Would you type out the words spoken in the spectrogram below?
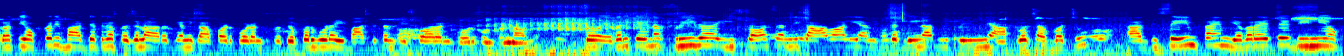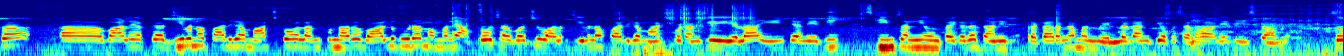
ప్రతి ఒక్కరి బాధ్యతగా ప్రజల ఆరోగ్యాన్ని కాపాడుకోవడానికి ప్రతి ఒక్కరు కూడా ఈ బాధ్యతను తీసుకోవాలని కోరుకుంటున్నాము. సో ఎవరికైనా ఫ్రీగా ఈ స్టాల్స్ అన్ని కావాలి అనుకుంటే గ్రీన్ ఆర్మీ ని అప్రోచ్ అవ్వచ్చు. అట్ ది సేమ్ టైం ఎవరైతే దీన్ని ఒక వాళ్ళ యొక్క జీవనోపాధిగా మార్చుకోవాలనుకున్నారో వాళ్ళు కూడా మమ్మల్ని అప్రోచ్ అవ్వచ్చు. వాళ్ళకి జీవనోపాధిగా మార్చుకోవడానికి ఎలా ఏంటి అనేది స్కీమ్స్ అన్నీ ఉంటాయి కదా దాని ప్రకారంగా మనం వెళ్ళడానికి ఒక సలహా అనేది ఇస్తాము. సో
